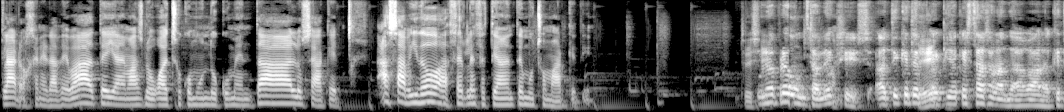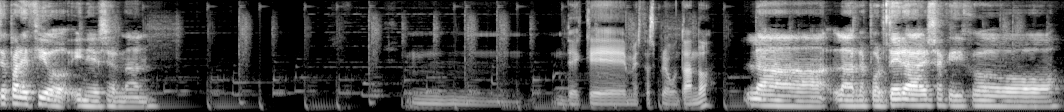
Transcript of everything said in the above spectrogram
Claro, genera debate y además luego ha hecho como un documental, o sea que ha sabido hacerle efectivamente mucho marketing. Una pregunta, Alexis. ¿A ti qué te, ya que estás hablando de Gala, qué te pareció Inés Hernán? Mm, ¿De qué me estás preguntando? La, reportera esa que dijo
